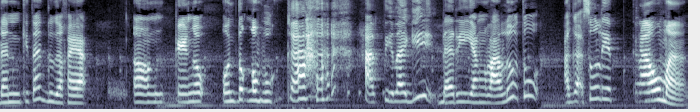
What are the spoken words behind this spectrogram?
Dan kita juga kayak em, kayak nge- untuk ngebuka hati lagi dari yang lalu tuh agak sulit. Trauma.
